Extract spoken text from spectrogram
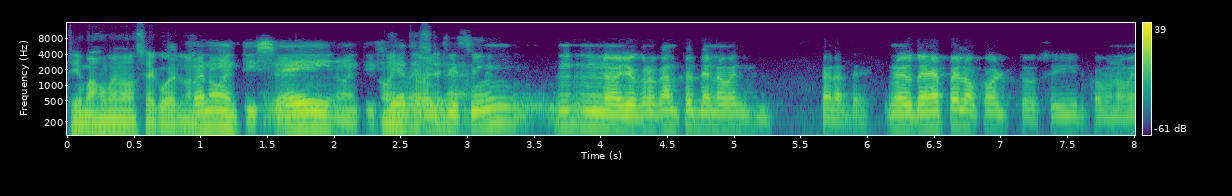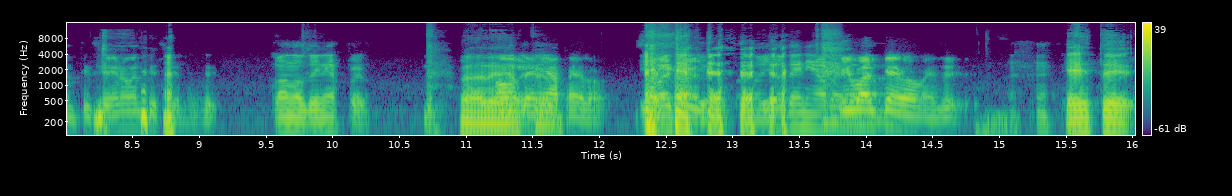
Sí, más o menos no se acuerdan. Fue 96, 97. 96. 95, no, yo creo que antes de 90. Espérate. No, yo tenía el pelo corto, sí, como 96, 97. Sí. Cuando tenías pelo. Bueno, No tenía- pelo. Igual que yo. Cuando yo tenía pelo. Igual que Gómez, sí. Este,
